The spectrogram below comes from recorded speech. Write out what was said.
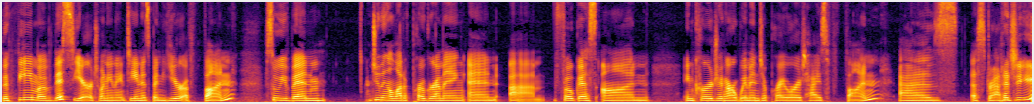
The theme of this year, 2019, has been Year of Fun, so we've been doing a lot of programming and um, focus on encouraging our women to prioritize fun as a strategy,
